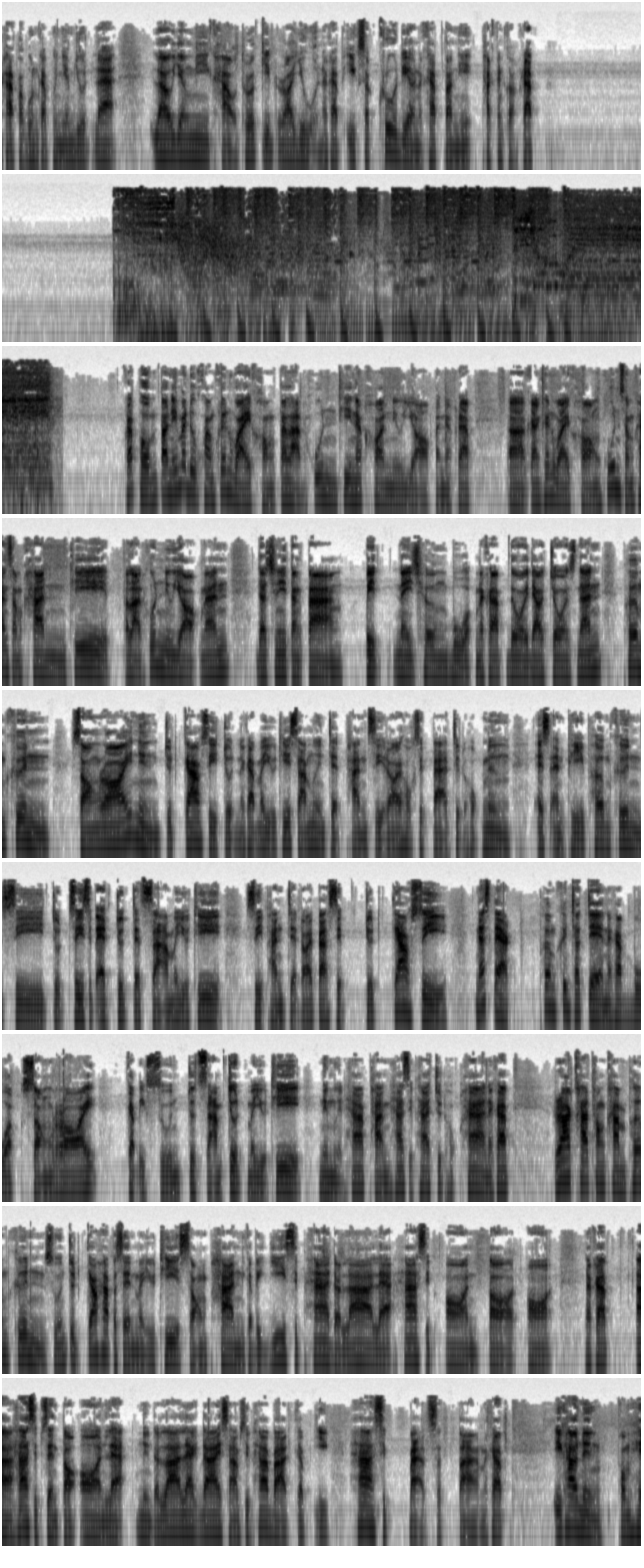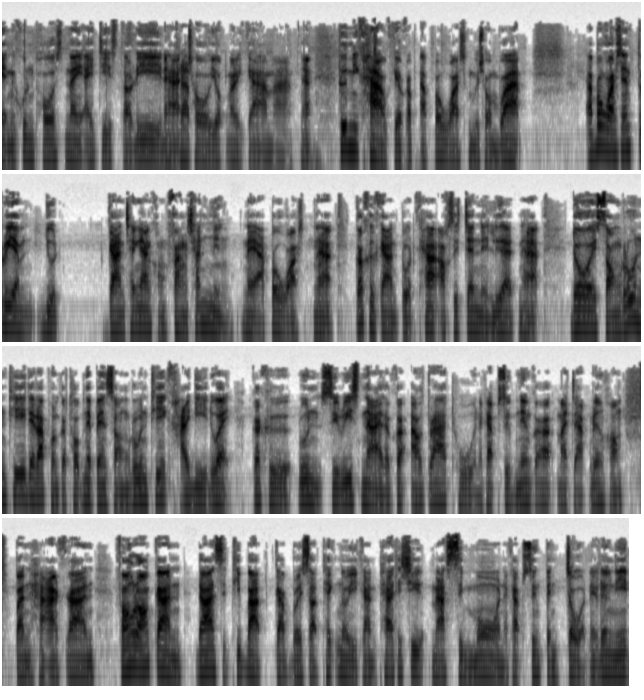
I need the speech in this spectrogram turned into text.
ครับขอบคุณครับคุณเยี่ยมยุทธและเรายังมีข่าวธุรกิจรออยู่นะครับ อีกสักครู่เดียวนะครับ ตอนนี้พักกันก่อนครับ ครับผมตอนนี้มาดูความเคลื่อนไหวของตลาดหุ้นที่นครนิวยอร์กกันนะครับ การเคลื่อนไหวของหุ้นสำคัญสำคัญที่ตลาดหุ้นนิวยอร์กนั้น ดัชนีต่างๆ ปิดในเชิงบวกนะครับ โดยดาวโจนส์นั้นเพิ่มขึ้น 201.94 จุดนะครับ มาอยู่ที่ 37,468.61 S&P เพิ่มขึ้น 4.41.73 มาอยู่ที่ 4,780.94 NASDAQ เพิ่มขึ้นชัดเจนนะครับ บวก 200 กับอีก 0.3 จุดมาอยู่ที่ 15,055.65 นะครับ ราคาทองคำเพิ่มขึ้น 0.95%มาอยู่ที่ 2,000 กับอีก 25 ดอลลาร์ และ 50 ออนซ์ต่อออนซ์นะครับอ่า50 เซนต์ต่อออนซ์ และ 1 ดอลลาร์แลกได้ 35 บาทกับอีก 58 สตางค์นะครับอีกข่าวหนึ่งผมเห็นคุณโพสต์ใน IG Story นะฮะครับโชว์ยกนาฬิกามานะคือมีข่าวเกี่ยวกับ Apple Watch คุณผู้ชมว่า Apple Watch นั้นเตรียมหยุดการใช้งานของฟังก์ชันหนึ่งใน Apple Watch นะฮะก็คือการตรวจค่าออกซิเจนในเลือดนะฮะโดย 2 รุ่นที่ได้รับผลกระทบเนี่ยเป็น 2 รุ่นที่ขายดีด้วย ก็คือรุ่น Series 9 แล้วก็ Ultra 2 นะครับ สืบเนื่องก็มาจากเรื่องของปัญหาการฟ้องร้องกันด้านสิทธิบัตรกับบริษัทเทคโนโลยีการแพทย์ที่ชื่อ Massimo นะครับ ซึ่งเป็นโจทย์ในเรื่องนี้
